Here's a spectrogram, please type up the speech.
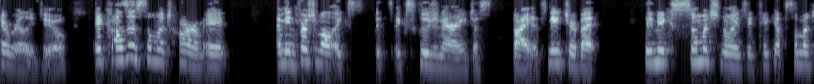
I really do. It causes so much harm. It I mean, first of all, it's, it's exclusionary just by its nature, but they make so much noise, they take up so much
